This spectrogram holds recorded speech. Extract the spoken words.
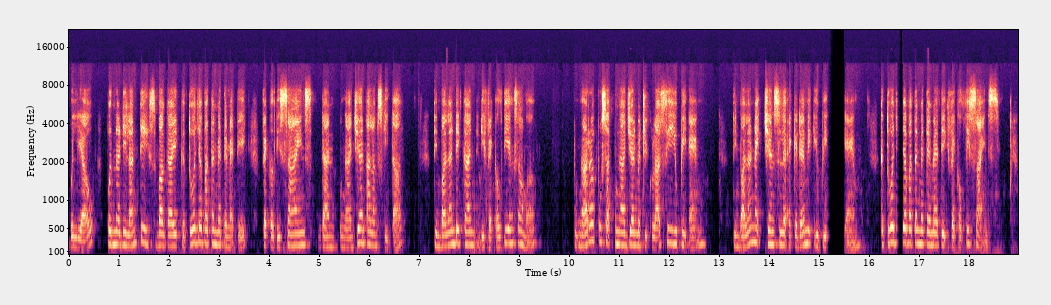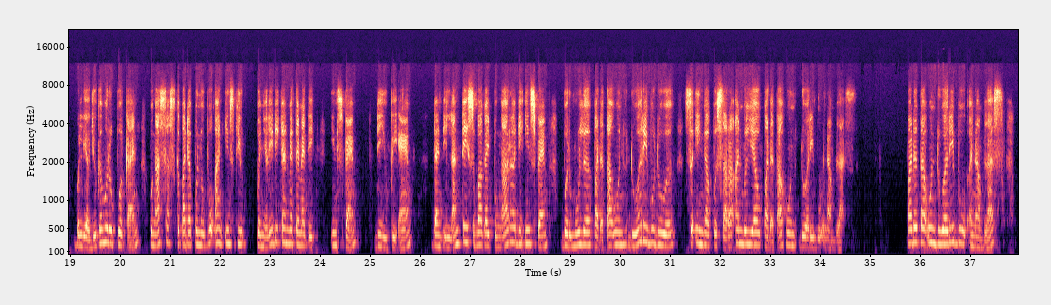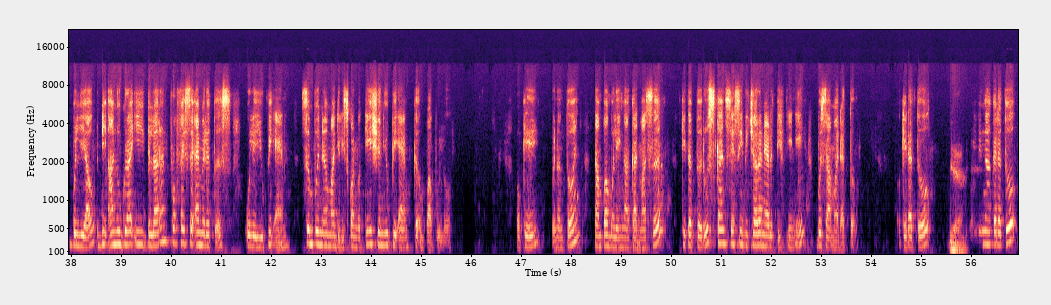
Beliau pernah dilantik sebagai Ketua Jabatan Matematik, Fakulti Sains dan Pengajian Alam Sekitar, Timbalan Dekan di fakulti yang sama, Pengarah Pusat Pengajian Matrikulasi UPM Timbalan Naik Chancellor Akademik UPM, Ketua Jabatan Matematik Fakulti Sains. Beliau juga merupakan pengasas kepada penubuhan Institut Penyelidikan Matematik INSPAM di UPM dan dilantik sebagai pengarah di INSPAM bermula pada tahun 2002 sehingga persaraan beliau pada tahun 2016. Pada tahun 2016, beliau dianugerahi gelaran Profesor Emeritus oleh UPM sempena Majlis Convocation UPM ke-40. Okey, penonton, tanpa melengahkan masa, kita teruskan sesi bicara naratif ini bersama Datuk. Okey, Datuk. Ya. Dengar ke Datuk?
